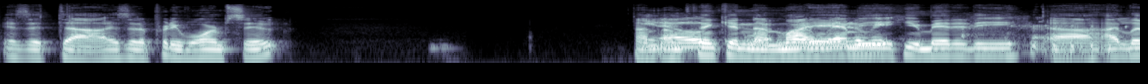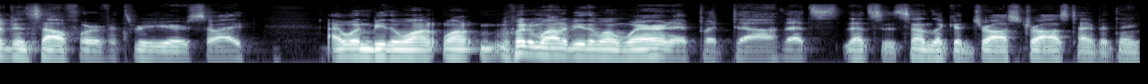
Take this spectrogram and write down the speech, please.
Is it uh, is it a pretty warm suit? I'm, you know, I'm thinking uh, Miami humidity. Uh, I lived in South Florida for three years, so I I wouldn't be the one, want, wouldn't want to be the one wearing it, but uh, that's that's it sounds like a draw straws type of thing.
